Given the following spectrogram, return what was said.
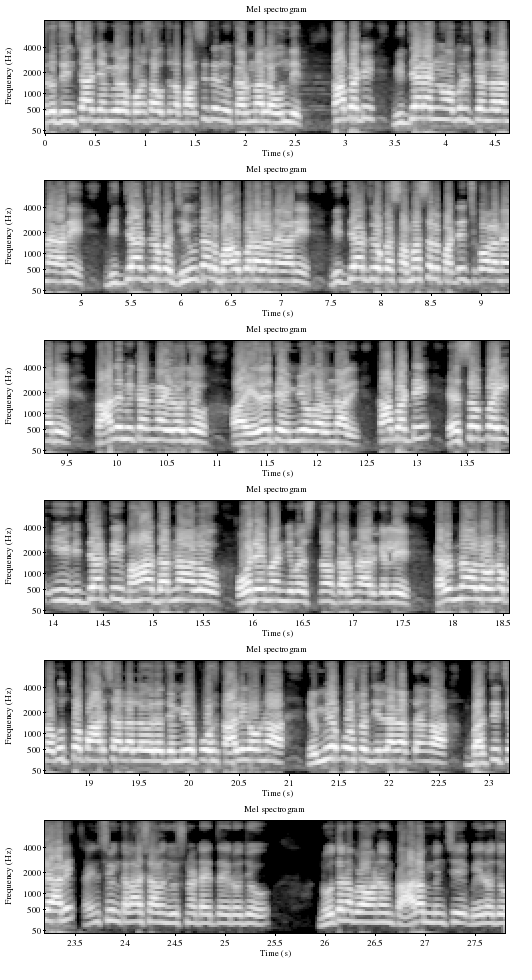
ఈరోజు ఇన్ఛార్జ్ ఎంఈలో కొనసాగుతున్న పరిస్థితి ఈరోజు కరీంనగర్లో ఉంది. కాబట్టి విద్యారంగం అభివృద్ధి చెందాలన్నా కానీ విద్యార్థుల యొక్క జీవితాలు బాగుపడాలన్నా కానీ విద్యార్థుల యొక్క సమస్యలు పట్టించుకోవాలన్నా కానీ ప్రాథమికంగా ఈరోజు ఏదైతే ఎంఈఓ గారు ఉండాలి. కాబట్టి ఎస్ఎఫ్ఐ ఈ విద్యార్థి మహాధర్నాలో ఒకటే మంది నివసిస్తున్నాం కరీంనగర్కి వెళ్ళి కరీంనగర్లో ఉన్న ప్రభుత్వ పాఠశాలల్లో ఈరోజు ఎంఏ పోస్ట్ ఖాళీగా ఉన్న ఎంఏ పోస్టులను జిల్లా వ్యాప్తంగా భర్తీ చేయాలి. సైన్స్ వింగ్ కళాశాలను చూసినట్టయితే ఈరోజు నూతన భవనం ప్రారంభించి ఈరోజు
